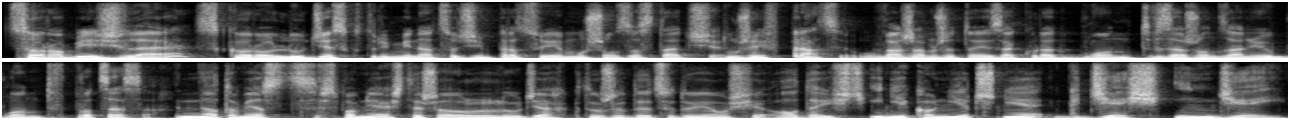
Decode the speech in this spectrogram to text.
co robię źle, skoro ludzie, z którymi na co dzień pracuję, muszą zostać dłużej w pracy. Uważam, że to jest akurat błąd w zarządzaniu, błąd w procesach. Natomiast wspomniałeś też o ludziach, którzy decydują się odejść i niekoniecznie gdzieś indziej.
